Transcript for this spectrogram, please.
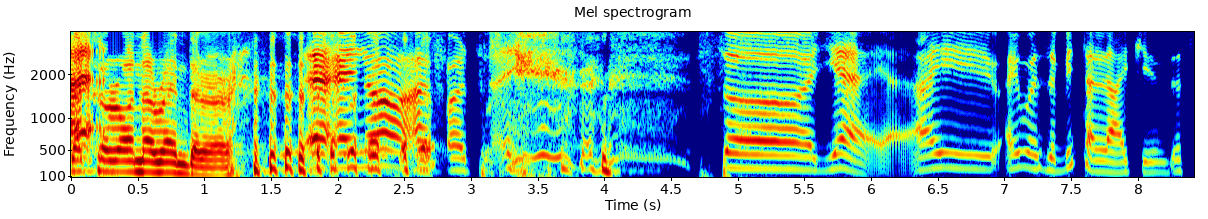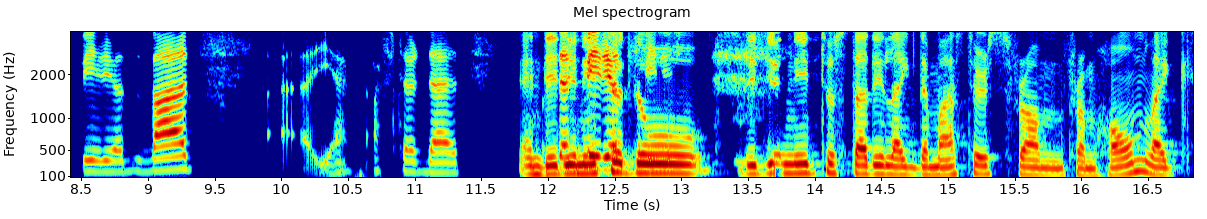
the I- corona renderer. I, I know unfortunately. So yeah i i was a bit unlucky in that period but uh, yeah after that And did you need to period finished. do? Did you need to study like the masters from from home, like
